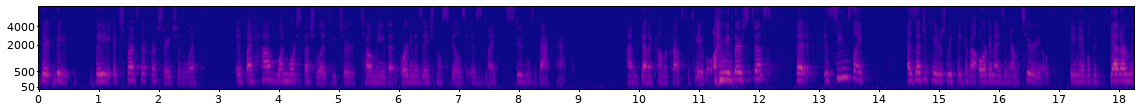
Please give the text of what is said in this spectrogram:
they, they, they express their frustration with if I have one more special ed teacher tell me that organizational skills is my student's backpack, I'm going to come across the table. I mean, there's just that it seems like as educators we think about organizing our materials, being able to get our,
